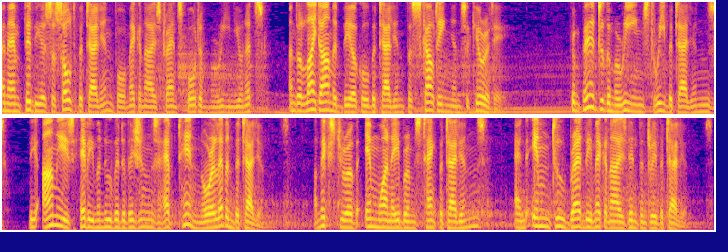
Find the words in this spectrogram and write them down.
an amphibious assault battalion for mechanized transport of Marine units, and a light armored vehicle battalion for scouting and security. Compared to the Marines' three battalions, the Army's heavy maneuver divisions have 10 or 11 battalions, a mixture of M1 Abrams tank battalions and M2 Bradley mechanized infantry battalions.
